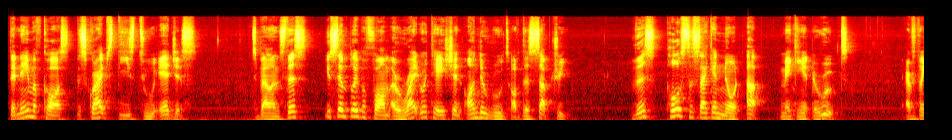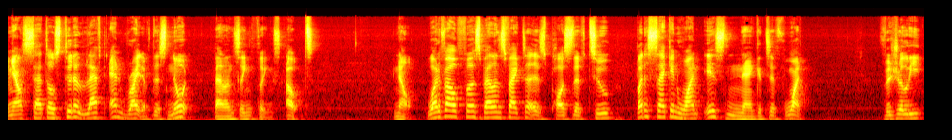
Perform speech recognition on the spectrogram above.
The name of course describes these two edges. To balance this, you simply perform a right rotation on the root of the subtree. This pulls the second node up, making it the root. Everything else settles to the left and right of this node, balancing things out. Now, what if our first balance factor is positive 2, but the second one is negative 1? Visually,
